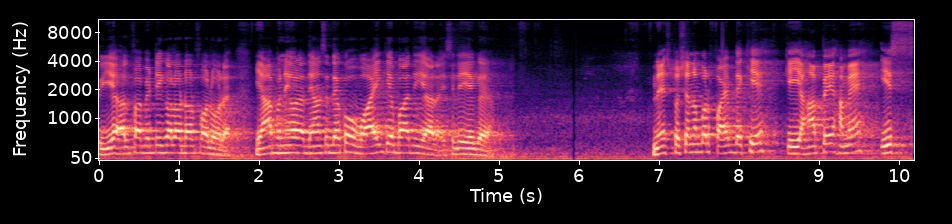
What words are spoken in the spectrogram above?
तो ये अल्फ़ाबेटिकल ऑर्डर फॉलो हो रहा है। यहाँ पे नहीं हो रहा, ध्यान से देखो वाई के बाद ई e आ रहा है, इसलिए ये गया। नेक्स्ट क्वेश्चन नंबर फाइव देखिए, कि यहाँ पे हमें इस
